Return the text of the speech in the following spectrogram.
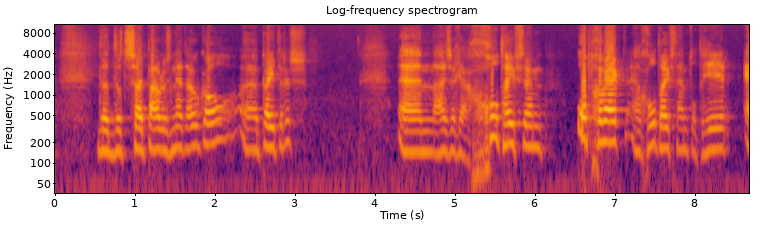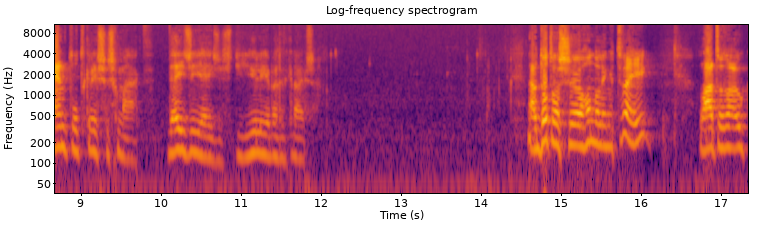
dat, dat zei Paulus net ook al, uh, Petrus. En hij zegt, ja, God heeft hem opgewekt en God heeft hem tot Heer en tot Christus gemaakt. Deze Jezus, die jullie hebben gekruisigd. Nou, dat was uh, Handelingen 2. Laten we dan ook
